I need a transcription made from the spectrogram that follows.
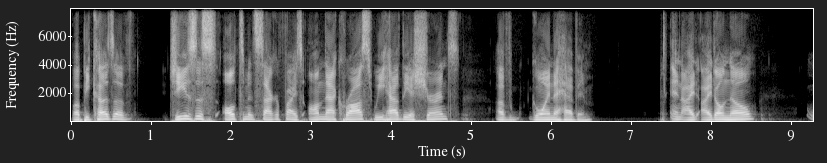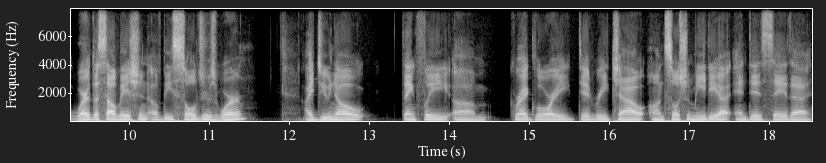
But because of Jesus' ultimate sacrifice on that cross, we have the assurance of going to heaven. And I, I don't know where the salvation of these soldiers were. I do know, thankfully, um, Greg Laurie did reach out on social media and did say that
